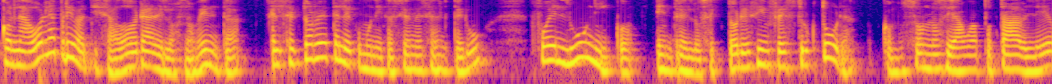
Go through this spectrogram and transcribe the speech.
Con la ola privatizadora de los 90, el sector de telecomunicaciones en el Perú fue el único entre los sectores de infraestructura, como son los de agua potable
